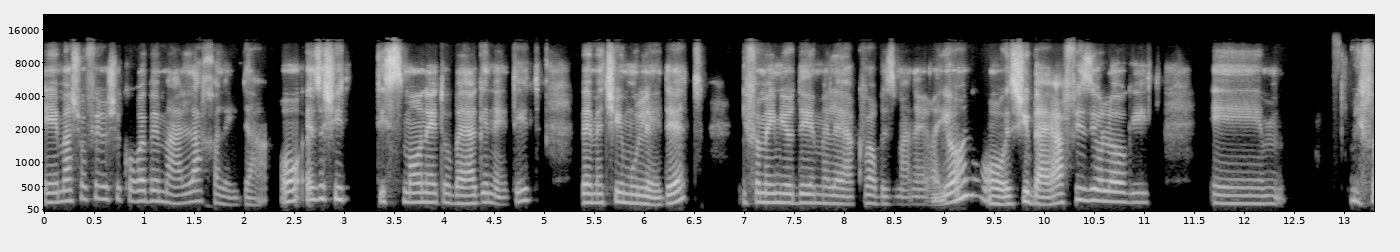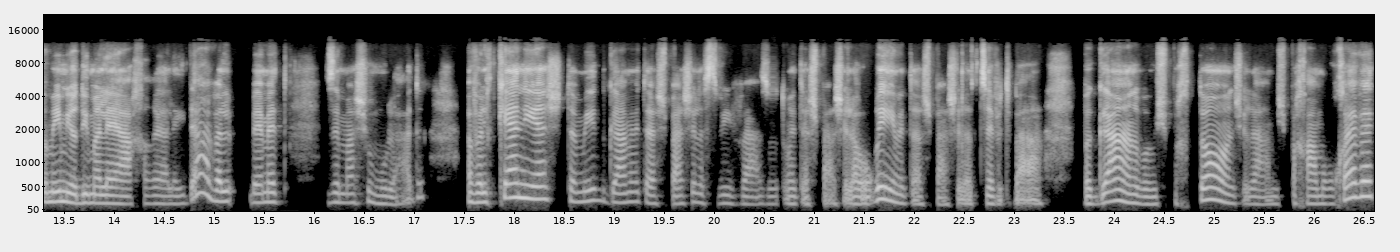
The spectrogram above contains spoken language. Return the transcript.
אה, משהו אפילו שקורה במהלך הלידה, או איזושהי תסמונת או בעיה גנטית, באמת שהיא מולדת, לפעמים יודעים עליה כבר בזמן ההיריון, או איזושהי בעיה פיזיולוגית, אה, לפעמים יודעים עליה אחרי הלידה, אבל באמת זה משהו מולד. אבל כן יש תמיד גם את ההשפעה של הסביבה, זאת אומרת, ההשפעה של ההורים, את ההשפעה של הצוות בגן או במשפחתון, של המשפחה המורחבת,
